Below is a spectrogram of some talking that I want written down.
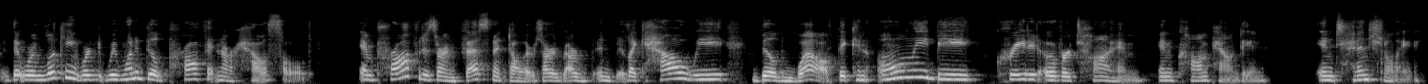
that we're looking, we're, we want to build profit in our household. And profit is our investment dollars, our, our like how we build wealth. It can only be created over time in compounding intentionally.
